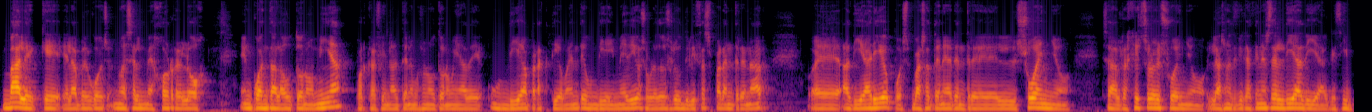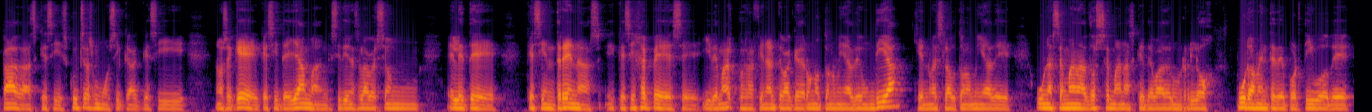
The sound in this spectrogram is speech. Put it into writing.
Vale que el Apple Watch no es el mejor reloj en cuanto a la autonomía, porque al final tenemos una autonomía de un día prácticamente, un día y medio, sobre todo si lo utilizas para entrenar eh, a diario, pues vas a tener entre el sueño, o sea, el registro del sueño, las notificaciones del día a día, que si pagas, que si escuchas música, que si no sé qué, que si te llaman, que si tienes la versión LTE, que si entrenas, que si GPS y demás, pues al final te va a quedar una autonomía de un día, que no es la autonomía de una semana, dos semanas que te va a dar un reloj puramente deportivo de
